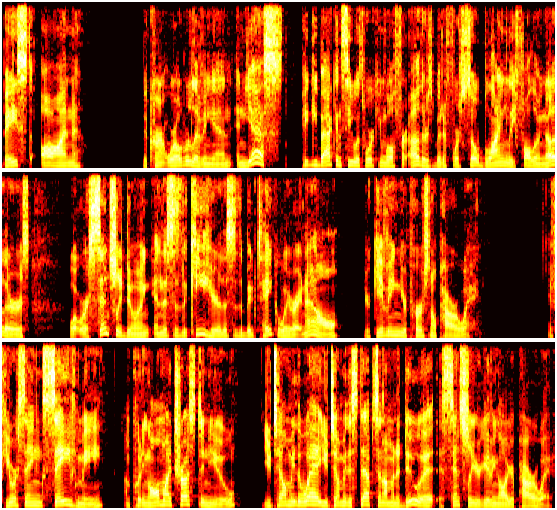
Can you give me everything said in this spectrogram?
based on the current world we're living in. And yes, piggyback and see what's working well for others. But if we're so blindly following others, what we're essentially doing, and this is the key here, this is the big takeaway right now, you're giving your personal power away. If you are saying, Save me, I'm putting all my trust in you, you tell me the way, you tell me the steps, and I'm going to do it, essentially, you're giving all your power away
